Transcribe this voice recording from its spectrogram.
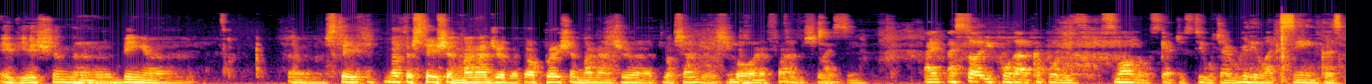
aviation, uh, Mm. being a, a sta- not a station manager, but operation manager at Los Angeles for Air France. So Mm-hmm. I see. I, I saw that you pulled out a couple of these small little sketches too, which I really like seeing because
